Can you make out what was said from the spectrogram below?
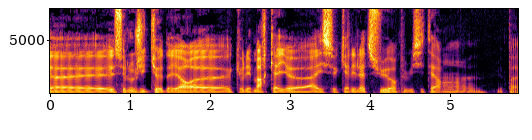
euh, c'est logique d'ailleurs euh, que les marques aillent, se caler là-dessus en publicitaire. hein. A pas-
